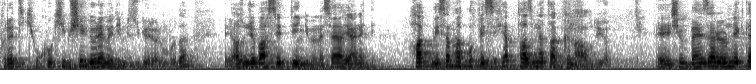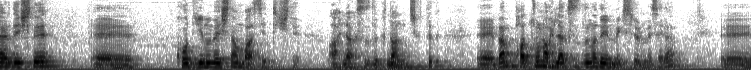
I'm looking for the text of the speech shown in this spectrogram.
pratik, hukuki bir şey göremediğimizi görüyorum burada. E, az önce bahsettiğin gibi mesela yani haklıysan haklı fesih yap, tazminat hakkını al diyor. E, şimdi benzer örneklerde işte e, kod 25'ten bahsettik işte. Ahlaksızlıktan Hı. çıktık. E, ben patron ahlaksızlığına değinmek istiyorum mesela. E,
